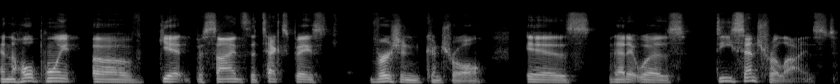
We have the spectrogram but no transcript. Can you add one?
And the whole point of Git, besides the text-based version control, is that it was decentralized.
